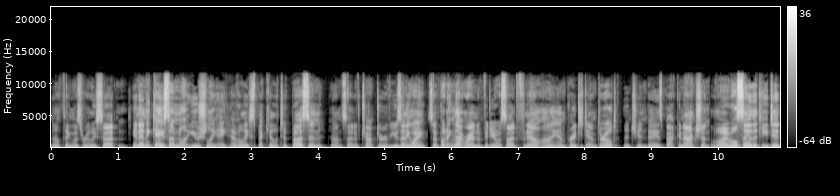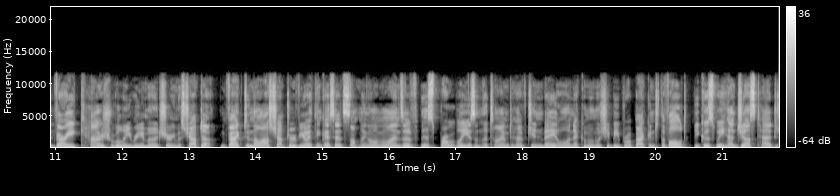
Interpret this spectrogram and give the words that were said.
nothing was really certain. In any case, case, I'm not usually a heavily speculative person, outside of chapter reviews anyway, so putting that random video aside for now, I am pretty damn thrilled that Jinbei is back in action. Although I will say that he did very casually re-emerge during this chapter. In fact, in the last chapter review, I think I said something along the lines of, this probably isn't the time to have Jinbei or Nekomamushi be brought back into the fold, because we had just had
